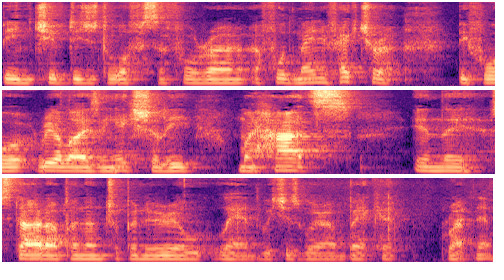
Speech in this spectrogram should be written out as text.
being chief digital officer for a, a food manufacturer before realizing actually my heart's in the startup and entrepreneurial land, which is where I'm back at right now.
